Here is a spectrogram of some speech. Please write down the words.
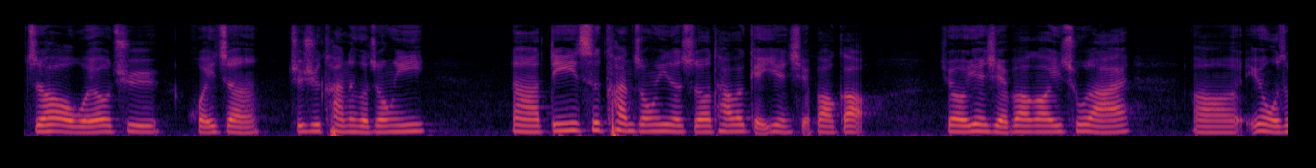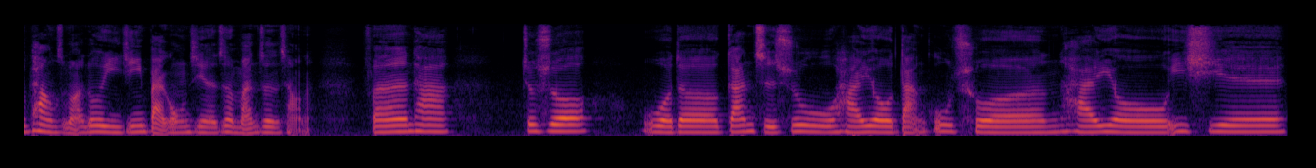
之后我又去回诊，继续看那个中医。那第一次看中医的时候，他会给验血报告，就验血报告一出来，呃，因为我是胖子嘛，都已经一百公斤了，这蛮正常的。反正他就说我的肝指数、还有胆固醇，还有一些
